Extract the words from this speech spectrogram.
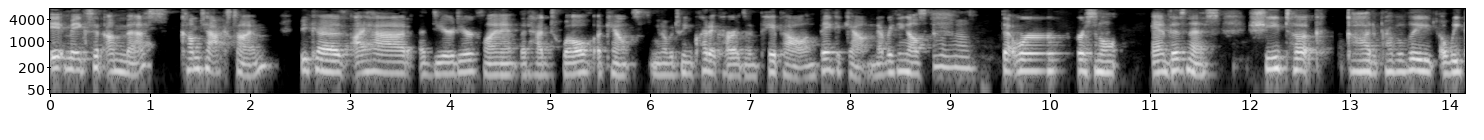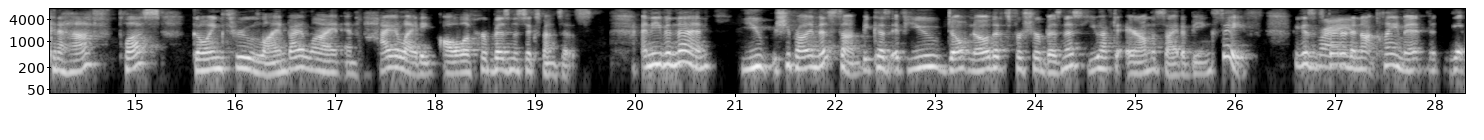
it makes it a mess come tax time because I had a dear, dear client that had 12 accounts, you know, between credit cards and PayPal and bank account and everything else uh-huh. that were personal and business. She took, God, probably a week and a half plus going through line by line and highlighting all of her business expenses. And even then, you she probably missed some because if you don't know that it's for sure business, you have to err on the side of being safe because it's right. better to not claim it than to get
